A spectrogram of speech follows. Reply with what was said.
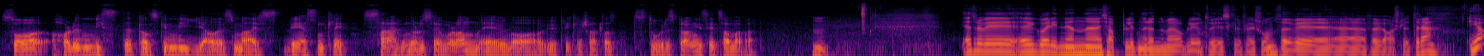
så har du mistet ganske mye av det som er vesentlig. Særlig når du ser hvordan EU nå utvikler seg til store sprang i sitt samarbeid. Mm. Jeg tror vi eh, går inn i en eh, kjapp liten runde med obligatorisk refleksjon før vi, eh, før vi avslutter. det. Ja,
